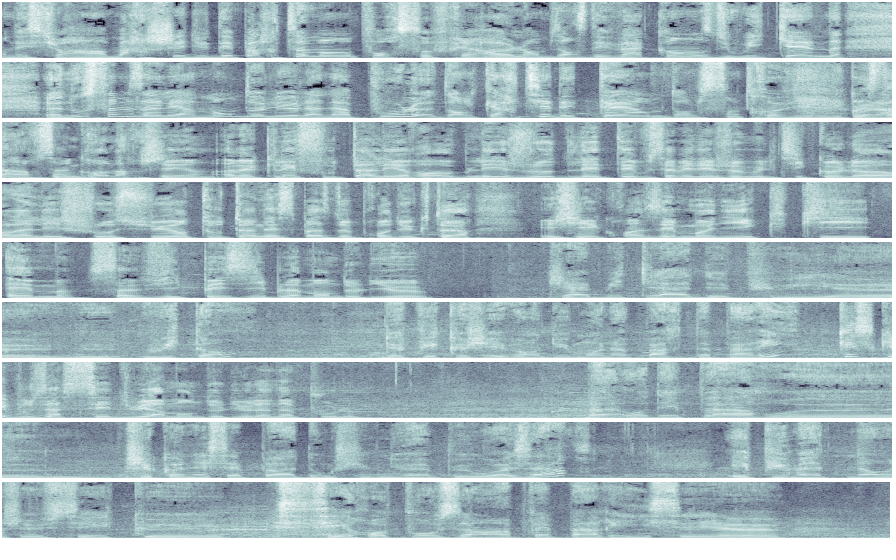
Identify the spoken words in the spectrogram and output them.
On est sur un marché du département pour s'offrir euh, l'ambiance des vacances, du week-end. Euh, nous sommes allés à Mandelieu-la-Napoule, dans le quartier des Thermes, dans le centre-ville. Oui, c'est- alors c'est un grand marché, hein, avec les foutas, les robes, les jeux de l'été, vous savez, des jeux multicolores, là, les chaussures, tout un espace de producteurs. Et j'y ai croisé Monique, qui aime sa vie paisible à Mandelieu. J'habite là depuis euh, 8 ans, depuis que j'ai vendu mon appart à Paris. Qu'est-ce qui vous a séduit à Mandelieu-la-Napoule? Ben, au départ, euh, je connaissais pas, donc je suis venue un peu au hasard. Et puis maintenant, je sais que c'est reposant après Paris, c'est euh,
